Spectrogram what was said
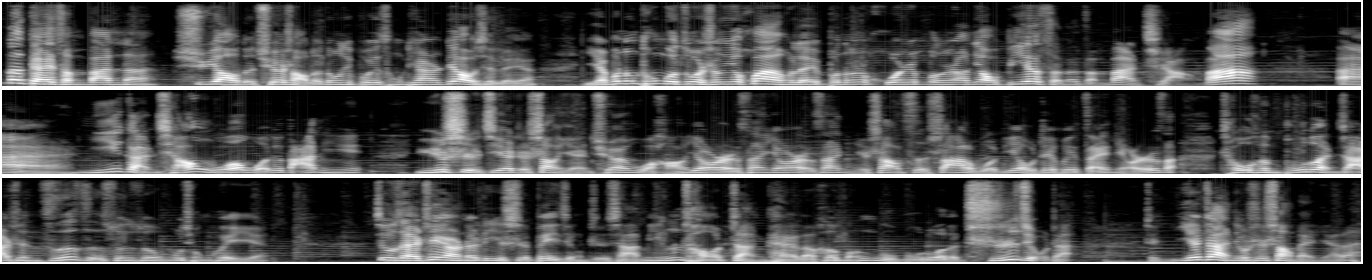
那该怎么办呢？需要的、缺少的东西不会从天上掉下来呀，也不能通过做生意换回来，不能活人不能让尿憋死，那怎么办？抢吧！哎，你敢抢我，我就打你。于是接着上演全武行幺二三幺二三，你上次杀了我爹，我这回宰你儿子，仇恨不断加深，子子孙孙无穷匮也。就在这样的历史背景之下，明朝展开了和蒙古部落的持久战，这一战就是上百年啊。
